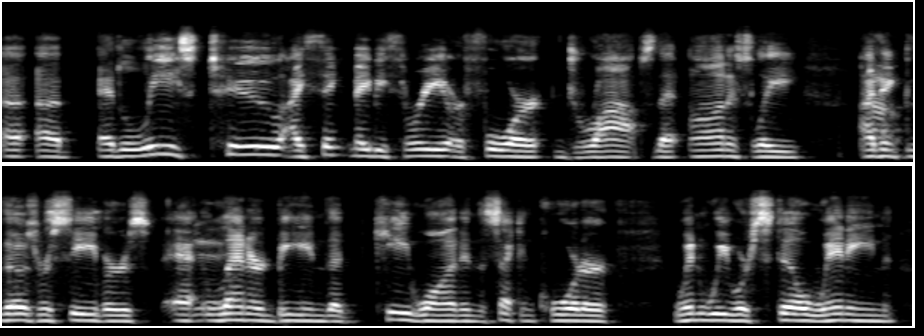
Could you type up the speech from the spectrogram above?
a, a, at least two, I think maybe three or four drops that honestly, I think those receivers, yeah. Leonard being the key one in the second quarter when we were still winning –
